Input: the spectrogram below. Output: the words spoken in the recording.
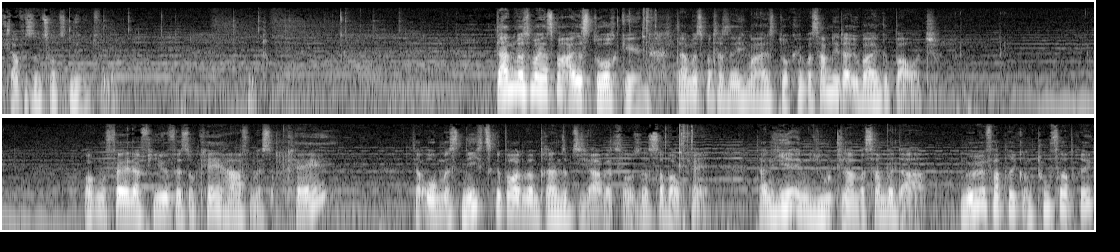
Ich glaube, wir sind sonst nirgendwo. Dann müssen wir jetzt mal alles durchgehen. Da müssen wir tatsächlich mal alles durchgehen. Was haben die da überall gebaut? Roggenfelder, Viehhöfe ist okay, Hafen ist okay. Da oben ist nichts gebaut und wir haben 73 Arbeitslose. Das ist aber okay. Dann hier in Jutland, was haben wir da? Möbelfabrik und Tuchfabrik,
